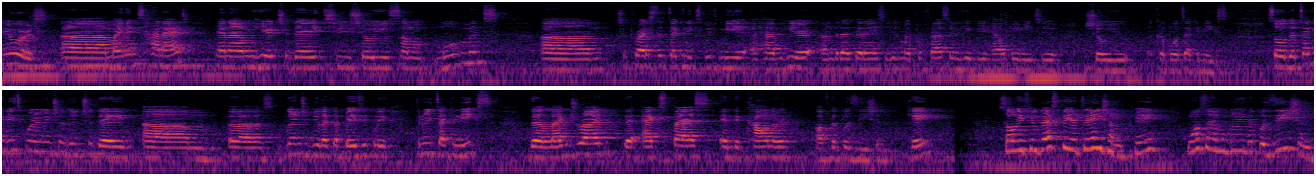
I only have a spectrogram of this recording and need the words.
viewers. Uh, my name is Hannette and I'm here today to show you some movements. Um, to practice the techniques with me, I have here André Terêncio, he's my professor and he'll be helping me to show you a couple of techniques. So the techniques we're going to do today um, uh, going to be like a basically three techniques. The leg drag, the X pass, and the counter of the position, okay? So if you guys pay attention, okay, once I'm doing the position,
